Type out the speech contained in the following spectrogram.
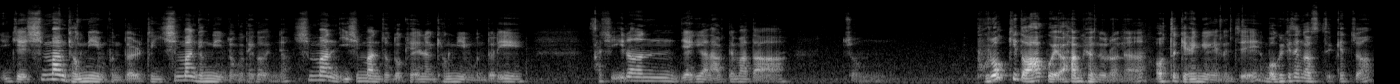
이게 10만 격리인 분들, 20만 격리인 정도 되거든요. 10만, 20만 정도 되는 격리인 분들이 사실 이런 얘기가 나올 때마다 좀 부럽기도 하고요. 한편으로는 어떻게 횡령했는지 뭐 그렇게 생각할 수도 있겠죠.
